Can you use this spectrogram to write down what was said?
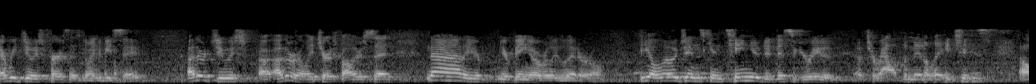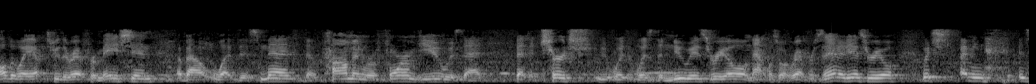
Every Jewish person is going to be saved. Other Jewish, uh, other early church fathers said, "Nah, you're, you're being overly literal." Theologians continue to disagree with, uh, throughout the Middle Ages, all the way up through the Reformation, about what this meant. The common Reform view was that, that the church was, was the new Israel, and that was what represented Israel, which, I mean, is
